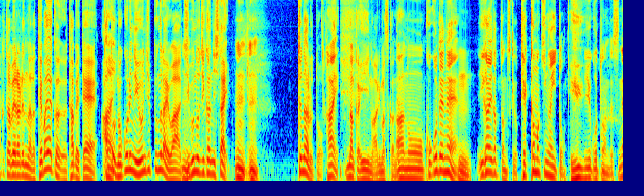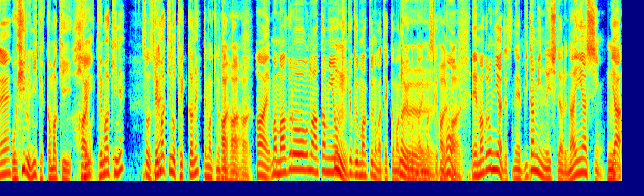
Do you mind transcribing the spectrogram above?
く食べられるなら手早く食べてあと残りの40分ぐらいは自分の時間にしたい。ってなるとなんかいいのありますかね？あのここでね意外だったんですけど鉄火巻きがいいということなんですね。お昼に鉄火巻き。手巻きね手巻きの鉄火ね。手巻きの鉄火。はいまあマグロの赤身を結局巻くのが鉄火巻きということになりますけどもマグロにはですねビタミンの一種であるナイアシンや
